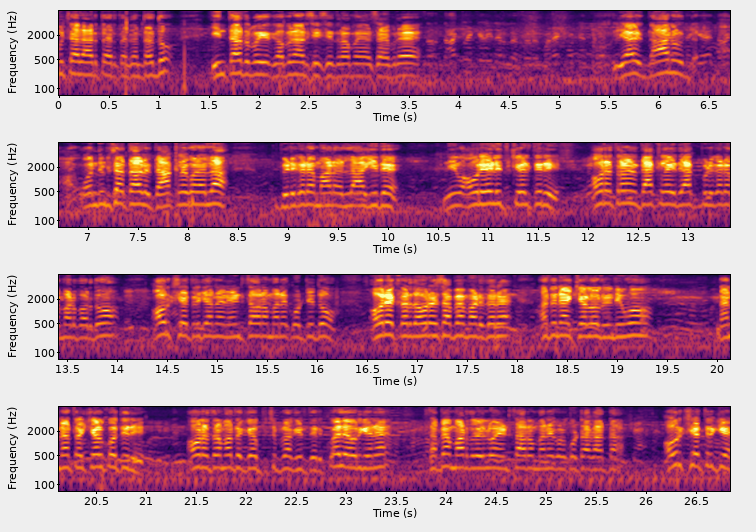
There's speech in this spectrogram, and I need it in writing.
ಮುಚ್ಚಾಲೆ ಆಡ್ತಾ ಇರ್ತಕ್ಕಂಥದ್ದು. ಇಂಥದ್ರ ಬಗ್ಗೆ ಗಮನ ಹರಿಸಿ ಸಿದ್ದರಾಮಯ್ಯ ಸಾಹೇಬ್ರೆ. ನಾನು ಒಂದು ನಿಮಿಷ ತಾಳಿ, ದಾಖಲೆಗಳೆಲ್ಲ ಬಿಡುಗಡೆ ಮಾಡಲ್ಲ ಆಗಿದೆ ನೀವು ಅವ್ರು ಹೇಳಿದ್ದು ಕೇಳ್ತೀರಿ. ಅವ್ರ ಹತ್ರನೇ ದಾಖಲೆ ಇದೆ, ಯಾಕೆ ಬಿಡುಗಡೆ ಮಾಡಬಾರ್ದು? ಅವ್ರ ಕ್ಷೇತ್ರಕ್ಕೆ ನಾನು ಎಂಟು ಸಾವಿರ ಮನೆ ಕೊಟ್ಟಿದ್ದು. ಅವರೇ ಕರೆದು ಅವರೇ ಸಭೆ ಮಾಡಿದ್ದಾರೆ. ಅದನ್ನೇ ಕೇಳೋರಿ ನೀವು? ನನ್ನ ಹತ್ರ ಕೇಳ್ಕೊತೀರಿ. ಅವ್ರ ಹತ್ರ ಮತ್ತೆ ಗಪ್ ಚಿಪ್ಪಾಗಿರ್ತೀರಿ ಕೇಳಿ ಅವ್ರಿಗೇನೆ ಸಭೆ ಮಾಡಿದ್ರು ಇಲ್ವೋ ಎಂಟು ಸಾವಿರ ಮನೆಗಳು ಕೊಟ್ಟಾಗ ಅಂತ. ಅವ್ರ ಕ್ಷೇತ್ರಕ್ಕೆ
